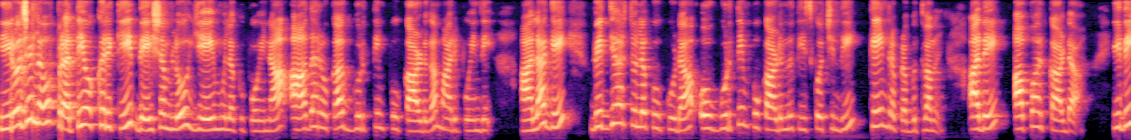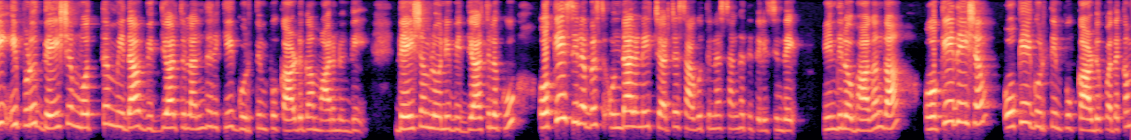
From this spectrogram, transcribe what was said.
ఈ రోజుల్లో ప్రతి ఒక్కరికి దేశంలో ఏ మూలకు పోయినా ఆధార్ ఒక గుర్తింపు కార్డుగా మారిపోయింది. అలాగే విద్యార్థులకు కూడా ఓ గుర్తింపు కార్డును తీసుకొచ్చింది కేంద్ర ప్రభుత్వం. అదే అపార్ కార్డ్. ఇది ఇప్పుడు దేశం మొత్తం మీద విద్యార్థులందరికీ గుర్తింపు కార్డుగా మారనుంది. దేశంలోని విద్యార్థులకు ఒకే సిలబస్ ఉండాలనే చర్చ సాగుతున్న సంగతి తెలిసిందే. ఇందులో భాగంగా ఒకే దేశం ఒకే గుర్తింపు కార్డు పథకం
